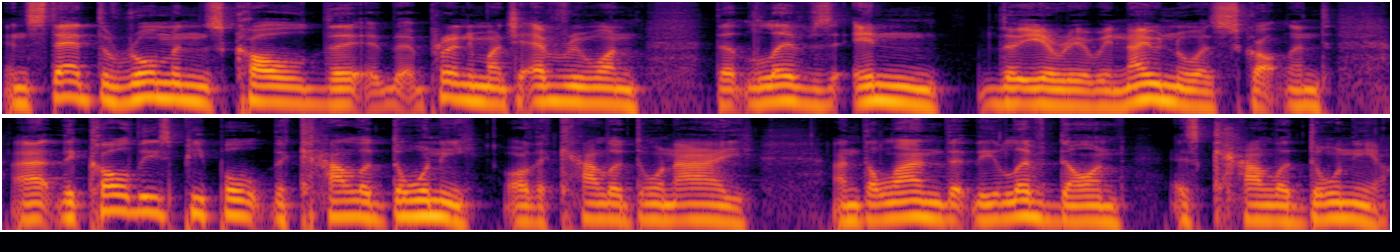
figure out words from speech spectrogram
Instead, the Romans called the, pretty much everyone that lives in the area we now know as Scotland, uh, they call these people the Caledoni or the Caledonii, and the land that they lived on is Caledonia.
